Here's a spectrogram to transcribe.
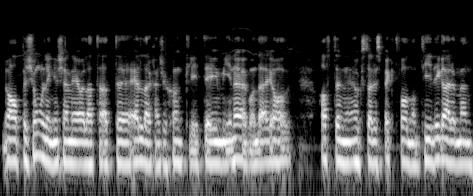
ja, personligen känner jag väl att, att eh, Eldar kanske sjönk lite i mina ögon där. Jag har haft en högsta respekt för honom tidigare men,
